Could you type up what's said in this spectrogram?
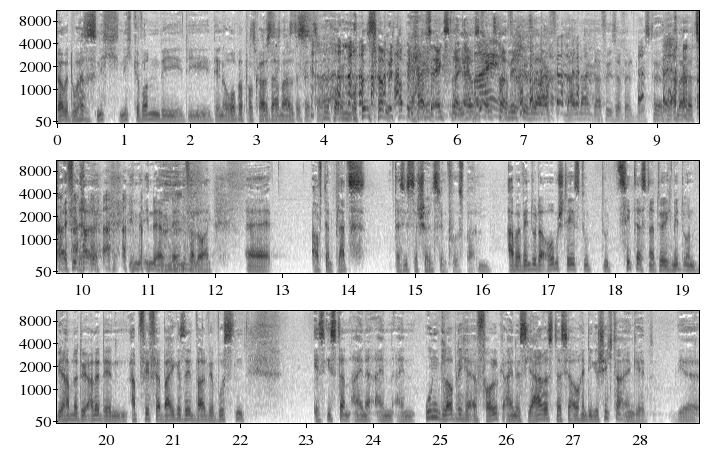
glaube, du hast es nicht, nicht gewonnen, die, die, den Europapokal damals. Ich, dass das jetzt noch kommen muss. Damit habe ich es extra, ich habe es extra nicht gesagt. Nein, nein, dafür ist er Weltmeister. Ich habe leider zwei Finale in der WM verloren. Äh, auf dem Platz, das ist das Schönste im Fußball. Aber wenn du da oben stehst, du, du zitterst natürlich mit und wir haben natürlich alle den Abpfiff herbeigesehen, weil wir wussten, es ist dann eine, ein, ein unglaublicher Erfolg eines Jahres, das ja auch in die Geschichte eingeht. Wir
